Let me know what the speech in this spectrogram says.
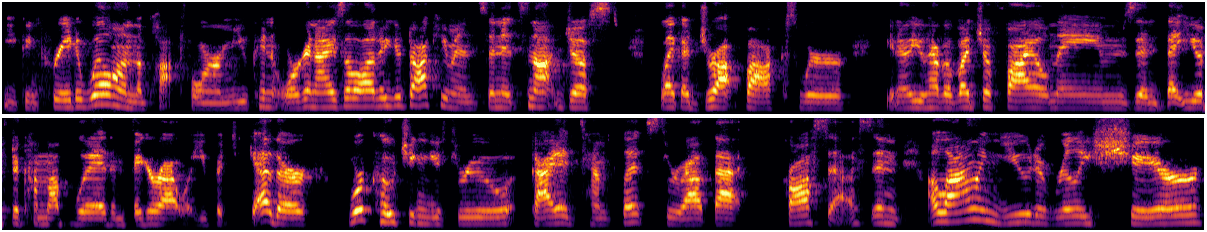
you can create a will on the platform. You can organize a lot of your documents. And it's not just like a Dropbox where you know you have a bunch of file names and that you have to come up with and figure out what you put together we're coaching you through guided templates throughout that process and allowing you to really share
